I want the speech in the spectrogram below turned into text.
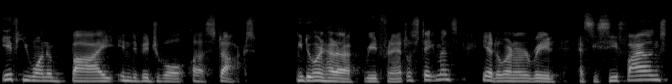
if you want to buy individual uh, stocks. You need to learn how to read financial statements. You had to learn how to read SEC filings.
